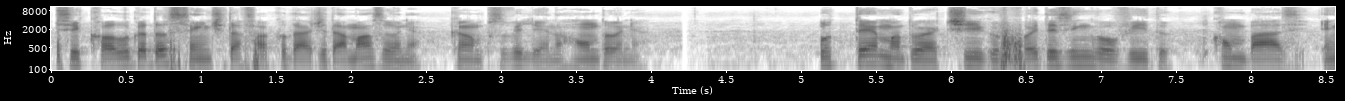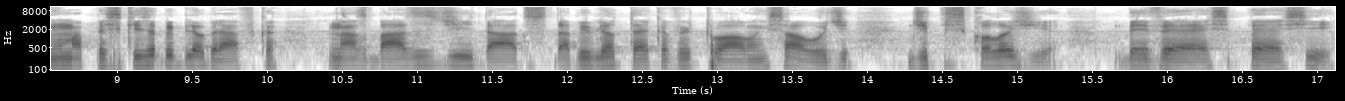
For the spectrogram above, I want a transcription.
psicóloga docente da Faculdade da Amazônia, campus Vilhena, Rondônia. O tema do artigo foi desenvolvido com base em uma pesquisa bibliográfica nas bases de dados da Biblioteca Virtual em Saúde de Psicologia, BVS-PSI,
